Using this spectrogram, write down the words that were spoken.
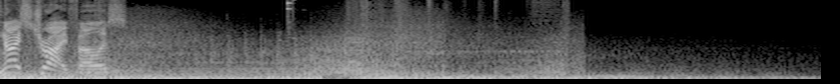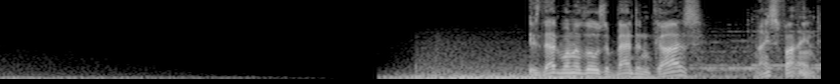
Nice try, fellas. Is that one of those abandoned cars? Nice find.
